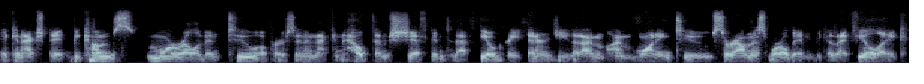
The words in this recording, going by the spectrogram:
it can actually it becomes more relevant to a person and that can help them shift into that feel great energy that i'm i'm wanting to surround this world in because i feel like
